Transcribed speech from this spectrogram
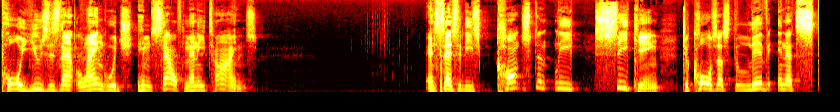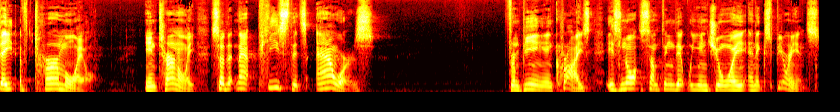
Paul uses that language himself many times and says that he's constantly seeking to cause us to live in a state of turmoil internally so that that peace that's ours from being in Christ is not something that we enjoy and experience.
